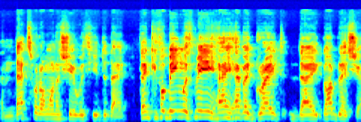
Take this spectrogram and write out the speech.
And that's what I want to share with you today. Thank you for being with me. Hey, have a great day. God bless you.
